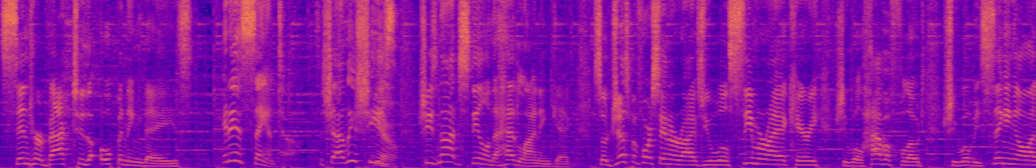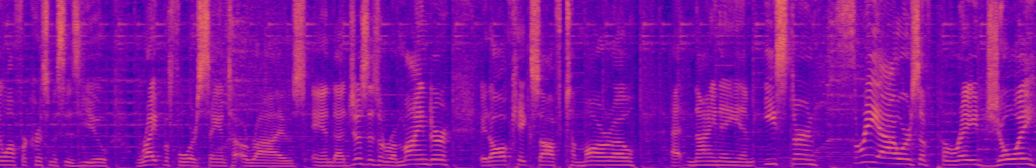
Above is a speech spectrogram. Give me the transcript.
send her back to the opening days, it is Santa. So she- at least she's Yeah. She's not stealing the headlining gig. So just before Santa arrives, you will see Mariah Carey. She will have a float. She will be singing "All I Want for Christmas Is You" right before Santa arrives. And uh, just as a reminder, it all kicks off tomorrow at 9 a.m. Eastern. Three hours of parade joy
